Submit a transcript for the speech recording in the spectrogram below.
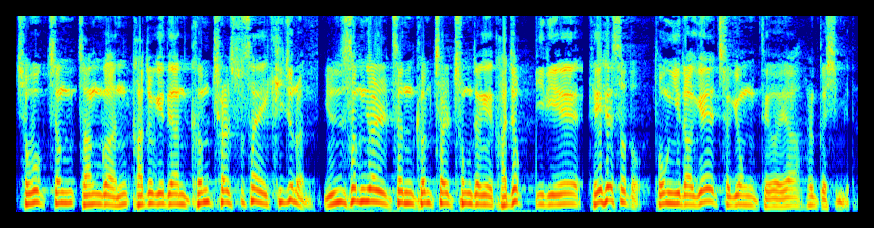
조국 전 장관 가족에 대한 검찰 수사의 기준은 윤석열 전 검찰총장의 가족 비리에 대해서도 동일하게 적용되어야 할 것입니다.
